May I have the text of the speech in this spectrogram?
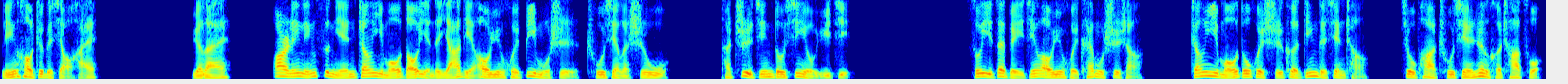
林浩这个小孩。”原来，二零零四年张艺谋导演的雅典奥运会闭幕式出现了失误，他至今都心有余悸。所以在北京奥运会开幕式上，张艺谋都会时刻盯着现场，就怕出现任何差错。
